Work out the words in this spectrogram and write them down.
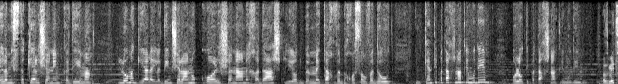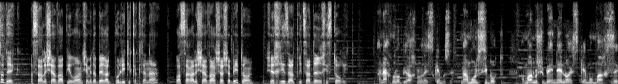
אלא מסתכל שנים קדימה. לא מגיע לילדים שלנו כל שנה מחדש להיות במתח ובחוסר ודאות אם כן תיפתח שנת לימודים או לא תיפתח שנת לימודים. אז מי צודק? השר לשעבר פירון שמדבר על פוליטיקה קטנה, או השרה לשעבר שאשא ביטון שהכריזה על פריצת דרך היסטורית? אנחנו לא בירכנו על ההסכם הזה, מהמון סיבות. אמרנו שבעינינו ההסכם הוא מאכזב.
